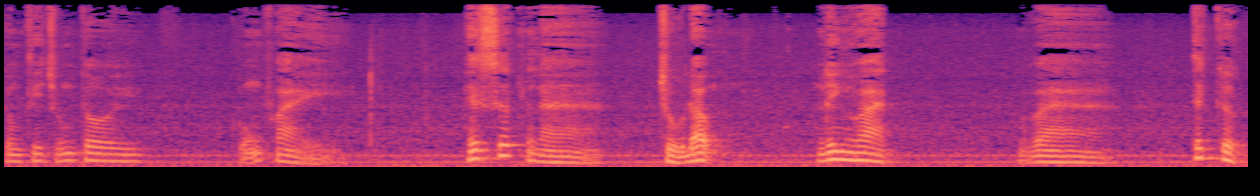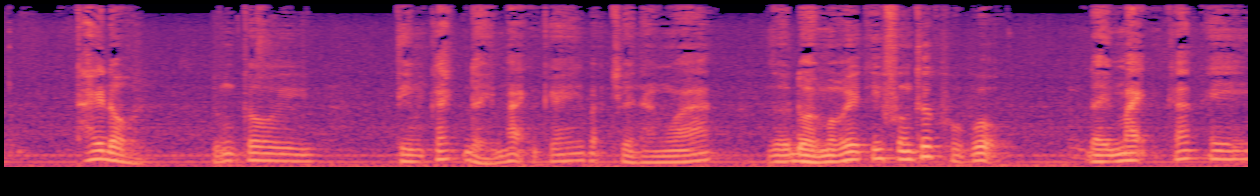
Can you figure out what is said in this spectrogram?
công ty chúng tôi cũng phải hết sức là chủ động, linh hoạt và tích cực thay đổi. Chúng tôi tìm cách đẩy mạnh cái vận chuyển hàng hóa, rồi đổi mới cái phương thức phục vụ, đẩy mạnh các cái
